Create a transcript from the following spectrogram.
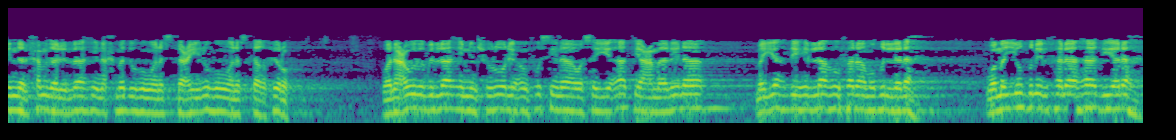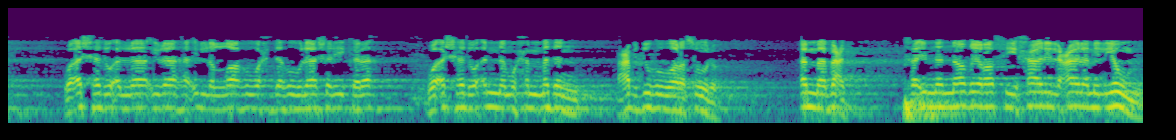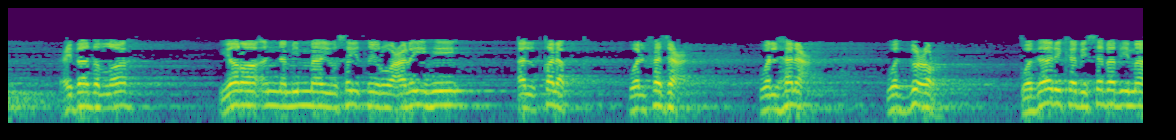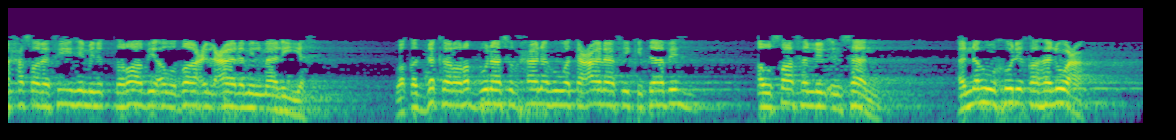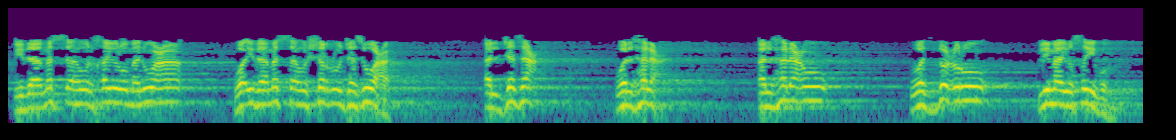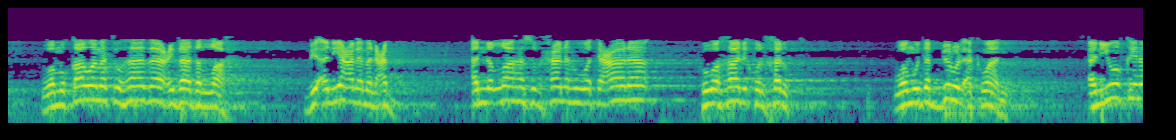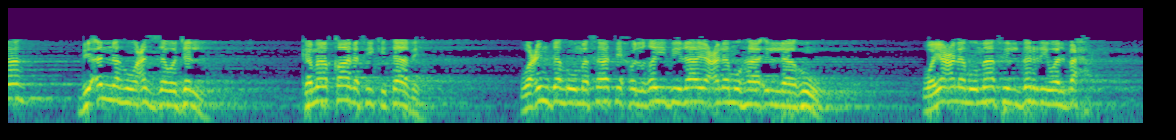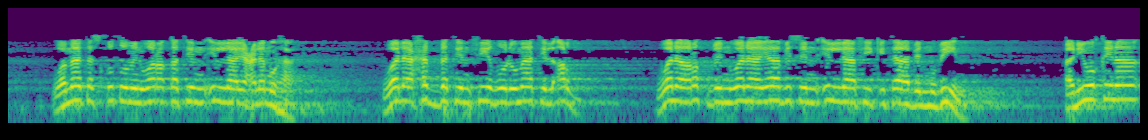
إن الحمد لله نحمده ونستعينه ونستغفره ونعوذ بالله من شرور أنفسنا وسيئات أعمالنا من يهده الله فلا مضل له ومن يضلل فلا هادي له وأشهد أن لا إله إلا الله وحده لا شريك له وأشهد أن محمدا عبده ورسوله. أما بعد فإن الناظر في حال العالم اليوم عباد الله يرى أن مما يسيطر عليه القلق والفزع والهلع والذعر وذلك بسبب ما حصل فيه من اضطراب أوضاع العالم المالية. وقد ذكر ربنا سبحانه وتعالى في كتابه أوصافا للإنسان أنه خلق هلوعا إذا مسه الخير منوعا وإذا مسه الشر جزوعا. الجزع والهلع. الهلع والذعر لما يصيبه. ومقاومة هذا عباد الله بأن يعلم العبد أن الله سبحانه وتعالى هو خالق الخلق ومدبر الأكوان. أن يوقن بأنه عز وجل كما قال في كتابه وعنده مفاتح الغيب لا يعلمها إلا هو ويعلم ما في البر والبحر وما تسقط من ورقة إلا يعلمها ولا حبة في ظلمات الأرض ولا رطب ولا يابس إلا في كتاب مبين. أن يوقن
